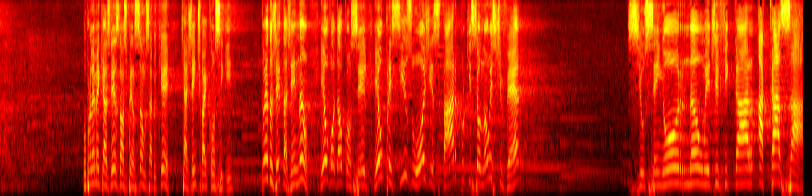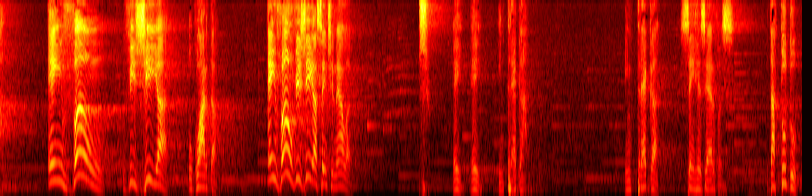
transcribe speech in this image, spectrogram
O problema é que às vezes nós pensamos, sabe o que? Que a gente vai conseguir. Então é do jeito da gente, não. Eu vou dar o conselho. Eu preciso hoje estar, porque se eu não estiver, se o Senhor não edificar a casa, em vão vigia o guarda. Em vão vigia a sentinela. Ei, ei, entrega. Entrega sem reservas. Dá tudo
